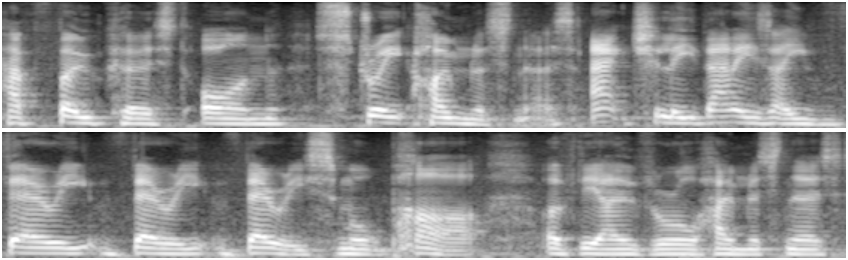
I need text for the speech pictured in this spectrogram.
have focused on street homelessness, actually that is a very, very, very small part of the overall homelessness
